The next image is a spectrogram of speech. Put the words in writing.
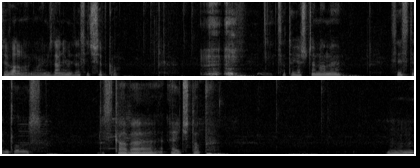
czy wolno. Moim zdaniem dosyć szybko. Co tu jeszcze mamy? System Tools. Discover Age Top. Mm.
